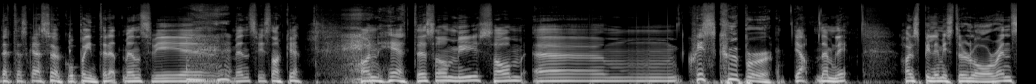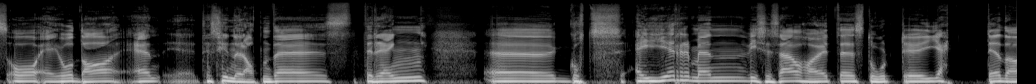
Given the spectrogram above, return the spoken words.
Dette skal jeg søke opp på internett mens vi, mens vi snakker. Han heter så mye som eh, Chris Cooper. Ja, nemlig. Han spiller Mr. Lawrence og er jo da en eh, tilsynelatende streng eh, godseier, men viser seg å ha et eh, stort eh, hjerte da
